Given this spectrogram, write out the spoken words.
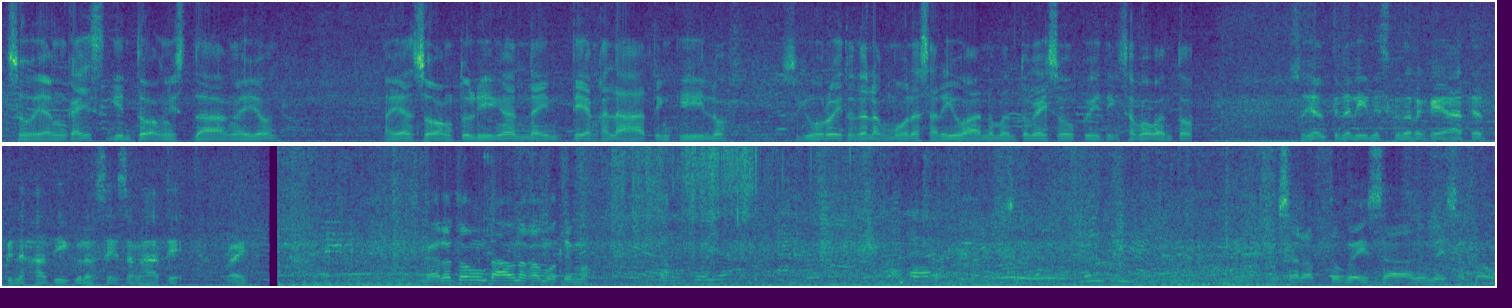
So yan guys, ginto ang isda ngayon. Ayan, so ang tulingan 90 ang kalahating kilo. Siguro ito na lang muna, sariwa naman to guys, so pwedeng sabawan to. So yan, pinalinis ko na lang kay ate at pinahati ko lang sa isang hati. Right? Kano tong tao na kamote mo? So, masarap to guys sa ano, may sabaw.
